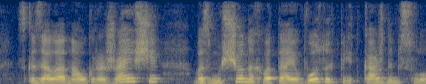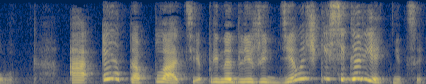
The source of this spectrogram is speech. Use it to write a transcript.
— сказала она угрожающе, возмущенно хватая воздух перед каждым словом. «А это платье принадлежит девочке-сигаретнице.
